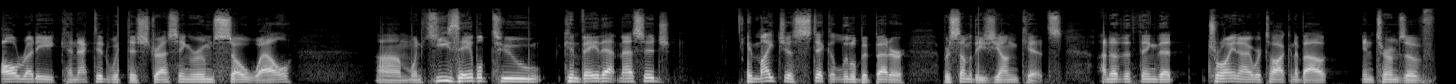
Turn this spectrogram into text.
already connected with this dressing room so well, um, when he's able to convey that message, it might just stick a little bit better for some of these young kids. Another thing that Troy and I were talking about in terms of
